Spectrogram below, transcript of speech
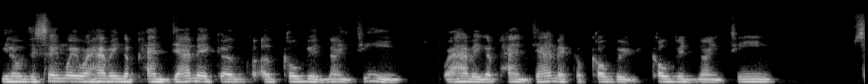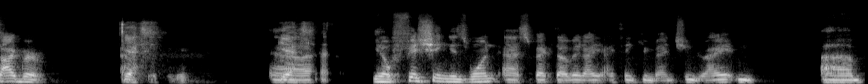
you know the same way we're having a pandemic of of COVID nineteen, we're having a pandemic of COVID COVID nineteen cyber. Yes. Uh, yes you know, phishing is one aspect of it. I, I think you mentioned right, and um,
